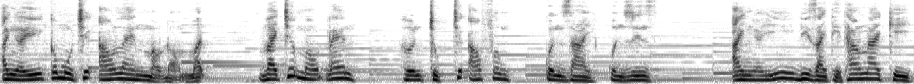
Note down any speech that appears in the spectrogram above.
Anh ấy có một chiếc áo len màu đỏ mận, vài chiếc màu đen, hơn chục chiếc áo phông, quần dài, quần jeans. Anh ấy đi giày thể thao Nike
